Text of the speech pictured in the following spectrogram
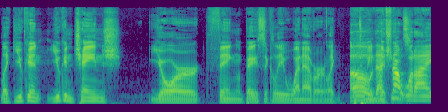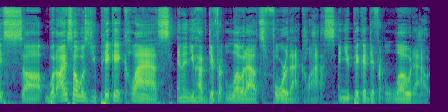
Like you can you can change your thing basically whenever, like Oh, that's not what I saw. What I saw was you pick a class and then you have different loadouts for that class, and you pick a different loadout.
